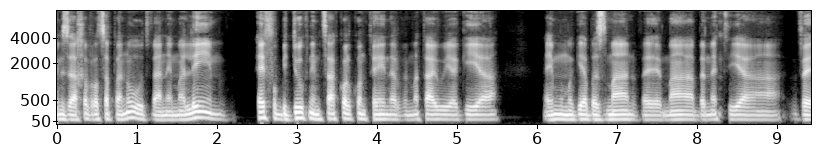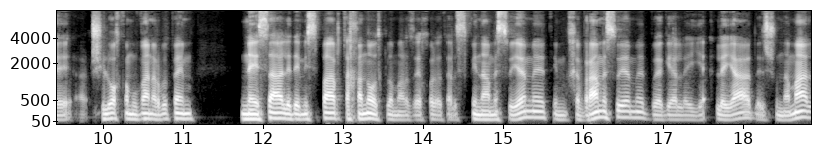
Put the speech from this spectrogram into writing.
אם זה החברות ספנות והנמלים, איפה בדיוק נמצא כל קונטיינר ומתי הוא יגיע, האם הוא מגיע בזמן ומה באמת יהיה, ושילוח כמובן הרבה פעמים נעשה על ידי מספר תחנות, כלומר, זה יכול להיות על ספינה מסוימת, עם חברה מסוימת, והוא יגיע ליעד, לאיזשהו נמל,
